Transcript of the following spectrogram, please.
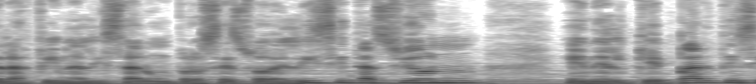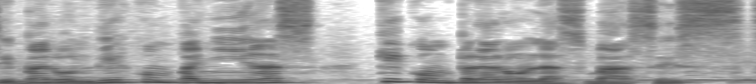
tras finalizar un proceso de licitación en el que participaron 10 compañías que compraron las bases.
